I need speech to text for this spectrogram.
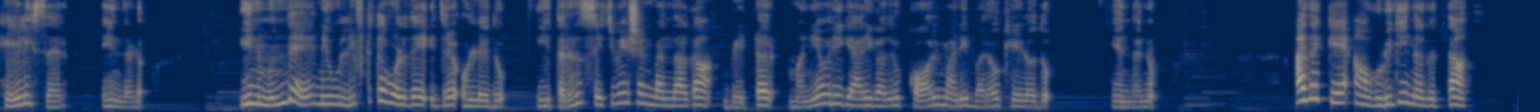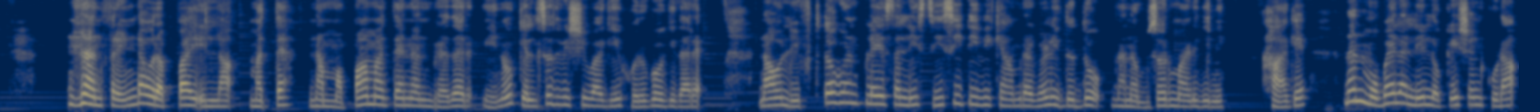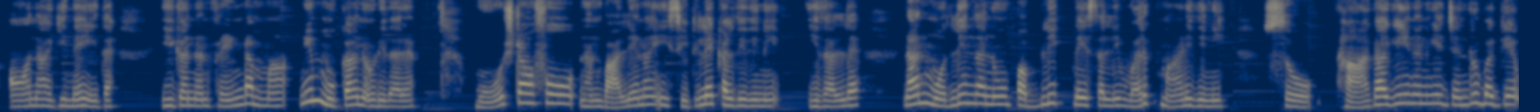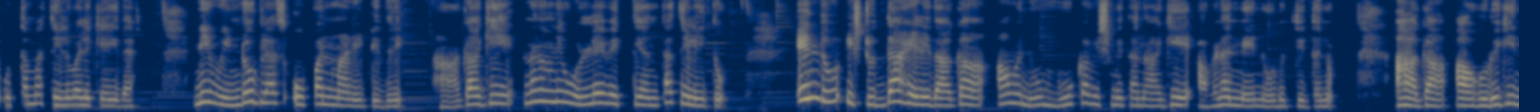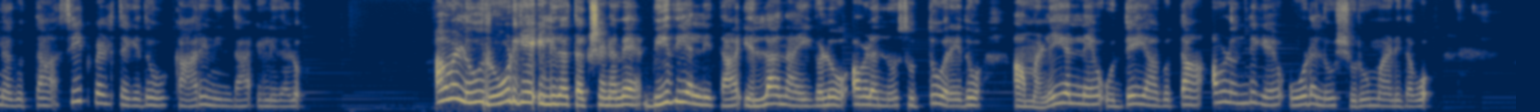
ಹೇಳಿ ಸರ್, ಎಂದಳು. ಇನ್ನು ಮುಂದೆ ನೀವು ಲಿಫ್ಟ್ ತಗೊಳ್ಳದೆ ಇದ್ರೆ ಒಳ್ಳೇದು. ಈ ತರಹದ ಸಿಚುವೇಶನ್ ಬಂದಾಗ ಬೆಟರ್ ಮನೆಯವರಿಗೆ ಯಾರಿಗಾದರೂ ಕಾಲ್ ಮಾಡಿ ಬರೋಕೆ ಹೇಳೋದು, ಎಂದನು. ಅದಕ್ಕೆ ಆ ಹುಡುಗಿ ನಗುತ್ತಾ ನನ್ನ ಫ್ರೆಂಡ್ ಅವರಪ್ಪ ಇಲ್ಲ, ಮತ್ತೆ ನಮ್ಮಪ್ಪ ಮತ್ತೆ ನನ್ನ ಬ್ರದರ್ ಏನೋ ಕೆಲಸದ ವಿಷಯವಾಗಿ ಹೊರಗೋಗಿದ್ದಾರೆ ನಾವು ಲಿಫ್ಟ್ ತಗೊಂಡ ಪ್ಲೇಸಲ್ಲಿ ಸಿ ಸಿ ಟಿ ವಿ ಕ್ಯಾಮ್ರಾಗಳು ಇದ್ದದ್ದು ನಾನು ಅಬ್ಸರ್ವ್ ಮಾಡಿದ್ದೀನಿ ಹಾಗೆ ನನ್ನ ಮೊಬೈಲಲ್ಲಿ ಲೊಕೇಶನ್ ಕೂಡ ಆನ್ ಆಗಿನೇ ಇದೆ. ಈಗ ನನ್ನ ಫ್ರೆಂಡ್ ಅಮ್ಮ ನಿಮ್ಮ ಮುಖ ನೋಡಿದ್ದಾರೆ ಮೋಸ್ಟ್ ಆಫು ನನ್ನ ಬಾಲ್ಯನ ಈ ಸಿಟಿಲೇ ಕಳೆದಿದ್ದೀನಿ ಇದಲ್ಲದೆ ನಾನು ಮೊದಲಿಂದನೂ ಪಬ್ಲಿಕ್ ಪ್ಲೇಸಲ್ಲಿ ವರ್ಕ್ ಮಾಡಿದ್ದೀನಿ ಸೊ ಹಾಗಾಗಿ ನನಗೆ ಜನರ ಬಗ್ಗೆ ಉತ್ತಮ ತಿಳುವಳಿಕೆ ಇದೆ. ನೀವು ವಿಂಡೋ ಗ್ಲಾಸ್ ಓಪನ್ ಮಾಡಿಟ್ಟಿದ್ರಿ. ಹಾಗಾಗಿ ನನಗೆ ನೀವು ಒಳ್ಳೆಯ ವ್ಯಕ್ತಿ ಅಂತ ತಿಳಿಯಿತು. ಎಂದು ಇಷ್ಟುದ್ದ ಹೇಳಿದಾಗ ಅವನು ಮೂಕ ವಿಸ್ಮಿತನಾಗಿ ಅವಳನ್ನೇ ನೋಡುತ್ತಿದ್ದನು. ಆಗ ಆ ಹುಡುಗಿ ನಗುತ್ತಾ ಸೀಟ್ ಬೆಲ್ಟ್ ತೆಗೆದು ಕಾರಿನಿಂದ ಇಳಿದಳು. ಅವಳು ರೋಡ್ಗೆ ಇಳಿದ ತಕ್ಷಣವೇ ಬೀದಿಯಲ್ಲಿದ್ದ ಎಲ್ಲ ನಾಯಿಗಳು ಅವಳನ್ನು ಸುತ್ತುವರೆದು ಆ ಮಳೆಯಲ್ಲೇ ಒದ್ದೆಯಾಗುತ್ತಾ ಅವಳೊಂದಿಗೆ ಓಡಲು ಶುರು ಮಾಡಿದವು.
